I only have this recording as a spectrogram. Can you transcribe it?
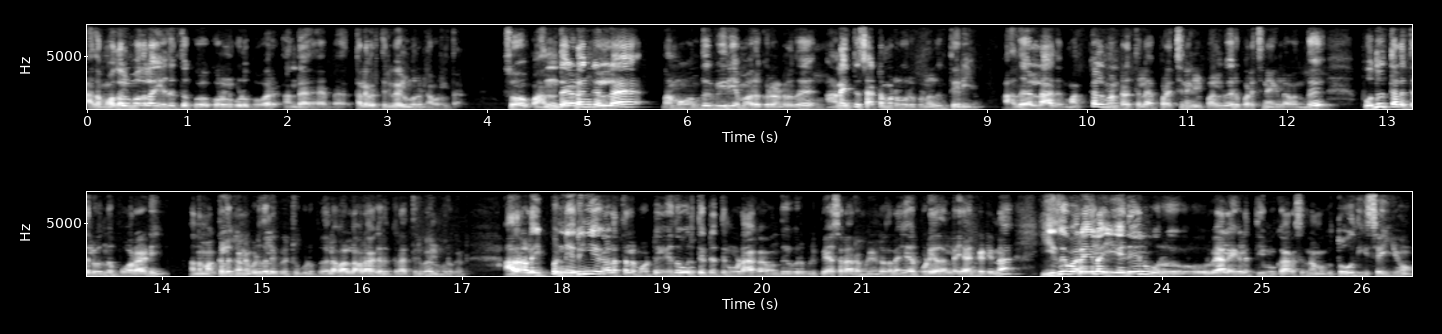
அதை முதல் முதலாக எதிர்த்து கு- குரல் கொடுப்பவர் அந்த தலைவர் திரு வேல்முருகன் அவர்கள் தான். ஸோ அந்த இடங்களில் நம்ம வந்து வீரியமாக இருக்கிறோன்றது அனைத்து சட்டமன்ற உறுப்பினர்களுக்கும் தெரியும். அது அல்லாது மக்கள் மன்றத்தில் பிரச்சனைகள் பல்வேறு பிரச்சனைகளை வந்து பொதுத்தளத்தில் வந்து போராடி அந்த மக்களுக்கான விடுதலை பெற்றுக் கொடுப்பதில் வல்லவராக இருக்கிறார் திரு வேல்முருகன் அதனால் இப்போ நெருங்கிய காலத்தில் மட்டும் ஏதோ ஒரு திட்டத்தின் ஊடாக வந்து இவர் இப்படி பேசுகிறார் அப்படின்றதெல்லாம் ஏற்புடையதல்ல. ஏன்னு கேட்டிங்கன்னா இதுவரையில் ஏதேனும் ஒரு ஒரு வேலைகளை திமுக அரசு நமக்கு தொகுதிக்கு செய்யும்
